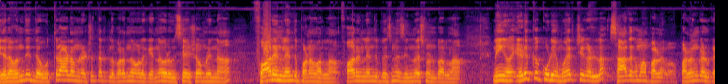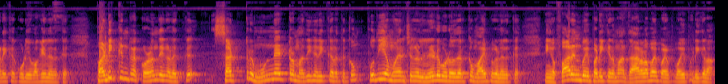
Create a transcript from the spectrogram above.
இதில் வந்து இந்த உத்திராடம் நட்சத்திரத்தில் பிறந்தவங்களுக்கு என்ன ஒரு விசேஷம் அப்படின்னா ஃபாரின்லேருந்து பணம் வரலாம். ஃபாரின்லேருந்து பிஸ்னஸ் இன்வெஸ்ட்மெண்ட் வரலாம். நீங்கள் எடுக்கக்கூடிய முயற்சிகள்லாம் சாதகமாக பல பலன்கள் கிடைக்கக்கூடிய வகையில் இருக்குது படிக்கின்ற குழந்தைகளுக்கு சற்று முன்னேற்றம் அதிகரிக்கிறதுக்கும் புதிய முயற்சிகளில் ஈடுபடுவதற்கும் வாய்ப்புகள் இருக்குது நீங்கள் ஃபாரின் போய் படிக்கிறோமா தாராளமாக போய் படிக்கலாம்.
